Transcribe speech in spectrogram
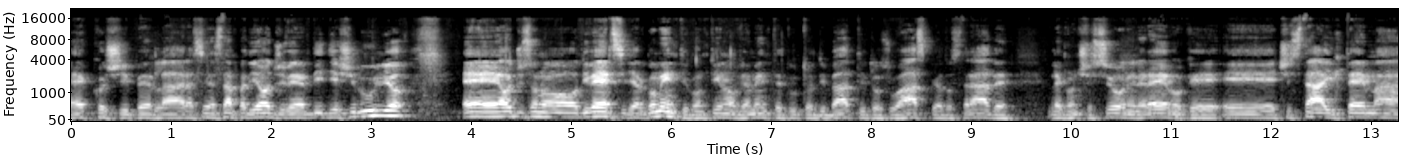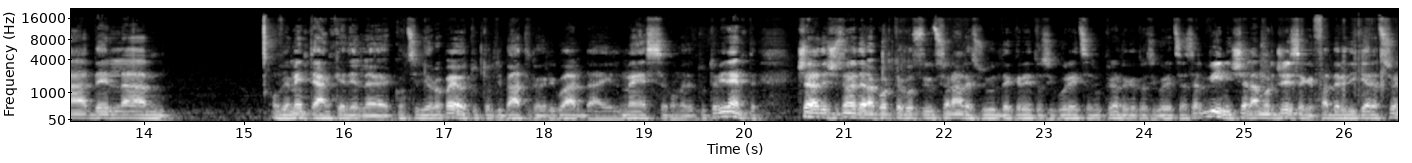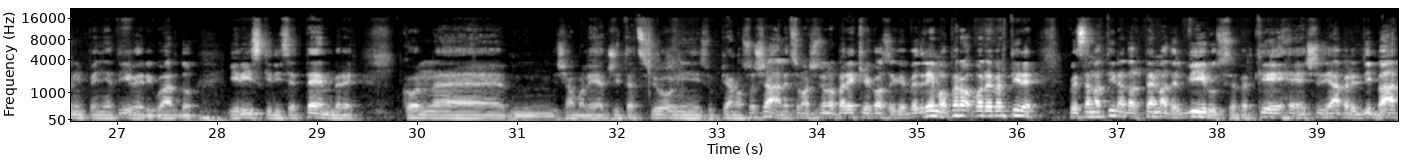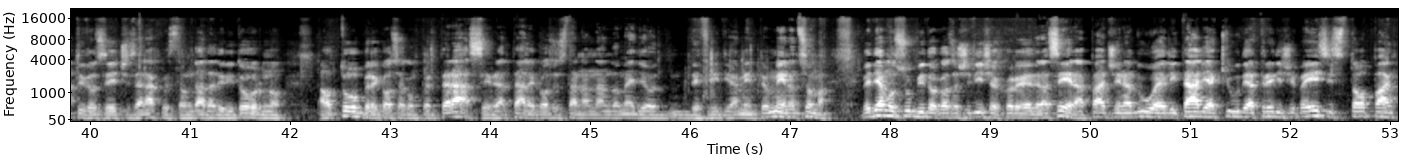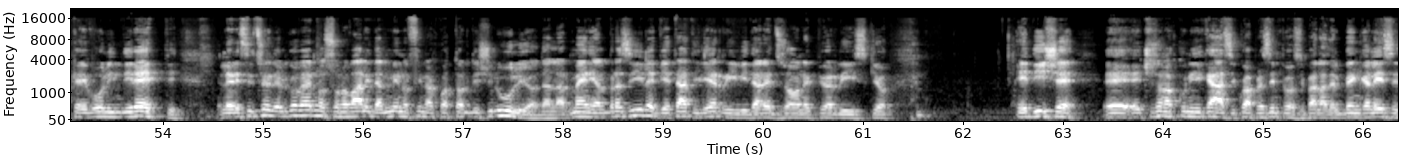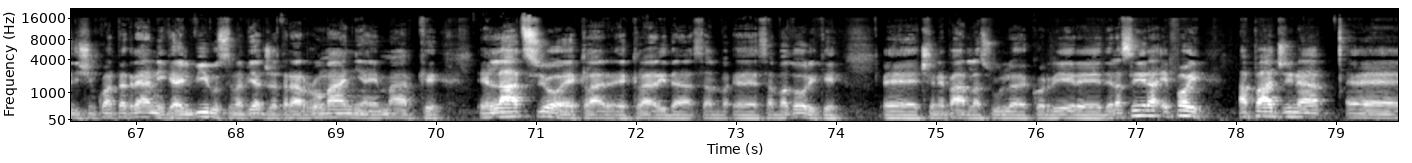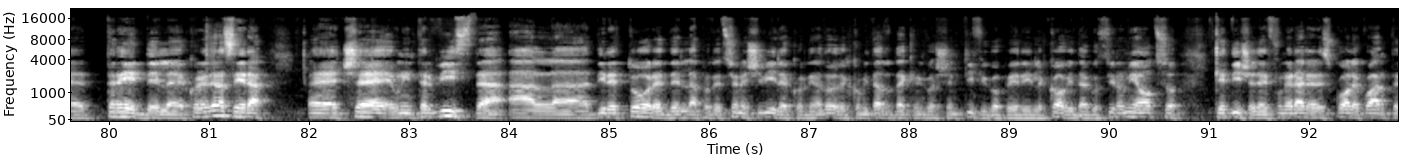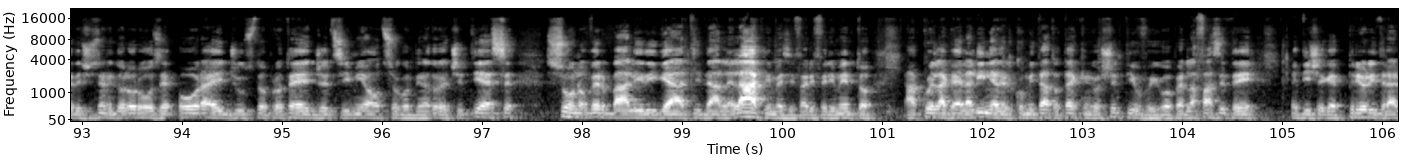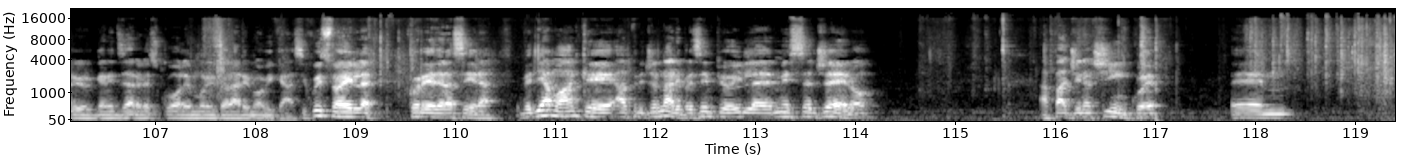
Eccoci per la rassegna stampa di oggi, venerdì 10 luglio. Eh, oggi sono diversi gli argomenti, continua ovviamente tutto il dibattito su ASPI, autostrade, le concessioni, le revoche e ci sta il tema del, ovviamente anche del Consiglio europeo e tutto il dibattito che riguarda il MES, come è tutto evidente. C'è la decisione della Corte Costituzionale sul decreto sicurezza, sul primo decreto sicurezza Salvini, c'è la Morgese che fa delle dichiarazioni impegnative riguardo i rischi di settembre con eh, diciamo, le agitazioni sul piano sociale, insomma ci sono parecchie cose che vedremo, però vorrei partire questa mattina dal tema del virus perché eh, ci si apre il dibattito se ci sarà questa ondata di ritorno a ottobre, cosa comporterà, se in realtà le cose stanno andando meglio definitivamente o meno, insomma vediamo subito cosa ci dice il Corriere della Sera, pagina 2, l'Italia chiude a 13 paesi, stop anche ai voli indiretti. Le restrizioni del governo sono valide almeno fino al 14 luglio, dall'Armenia al Brasile, vietati gli arrivi dalle zone più a rischio. E dice, eh, ci sono alcuni casi, qua per esempio si parla del bengalese di 53 anni che ha il virus ma viaggia tra Romagna e Marche e Lazio, è, Clar- è Clarida Salva- eh, Salvatori che eh, ce ne parla sul Corriere della Sera. E poi a pagina 3 eh, del Corriere della Sera eh, c'è un'intervista al direttore della protezione civile e coordinatore del comitato tecnico scientifico per il Covid, Agostino Miozzo, che dice dai funerali alle scuole quante decisioni dolorose, ora è giusto proteggersi. Miozzo, coordinatore del CTS, sono verbali rigati dalle lacrime, si fa riferimento a quella che è la linea del comitato tecnico scientifico per la fase 3 e dice che è prioritario organizzare le scuole e monitorare i nuovi casi. Questo è il Corriere della Sera. Vediamo anche altri giornali, per esempio il Messaggero a pagina 5 ehm,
